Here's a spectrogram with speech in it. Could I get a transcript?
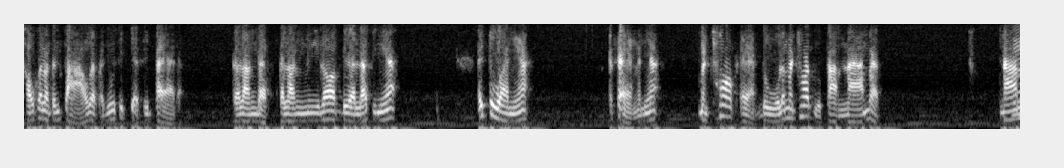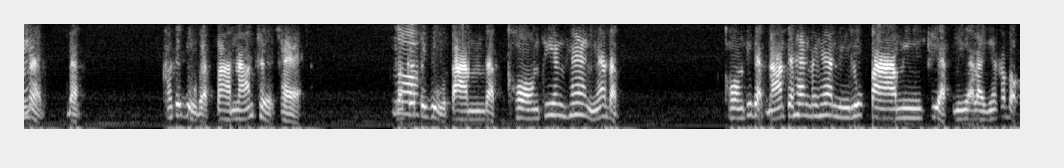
เขากำลังเป็นสาวแบบอายุสิบเจ็ดสิบแปด กำลังแบบกำลังมีรอบเดือนแล้วทีเนี้ยไอ้ตัวเนี้ยแสงอันเนี้ย มันชอบแอบดูแล้วมันชอบอยู่ตามน้ำแบบ น้ำอืมแบบแบบเขาจะอยู่แบบตามน้ำเฉอะแฉะแล้วก็ไปอยู่ตามแบบคลองที่แห้งๆเนี้ยแบบคลองที่แบบน้ำจะแห้งไม่แห้งมีลูกปลา มีเขียดมีอะไรเงี้ยเขาบอก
